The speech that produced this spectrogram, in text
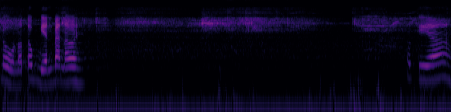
đổ nó tốc biến bạn ơi. Ơ kìa.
